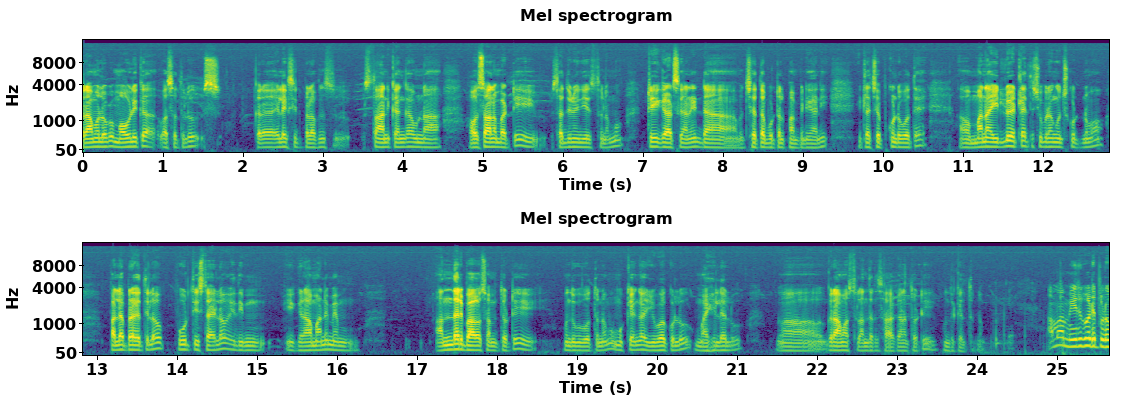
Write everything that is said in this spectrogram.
గ్రామంలో మౌలిక వసతులు ఎలక్ట్రిసిటీ ప్రాబ్లమ్స్ స్థానికంగా ఉన్న అవసరాలను బట్టి సద్వినియోగం చేస్తున్నాము. ట్రీ గార్డ్స్ కానీ డా చెత్త బుట్టల పంపిణీ కానీ ఇట్లా చెప్పుకుంటూ పోతే మన ఇల్లు ఎట్లయితే శుభ్రంగా ఉంచుకుంటున్నామో పల్లె ప్రగతిలో పూర్తి స్థాయిలో ఇది ఈ గ్రామాన్ని మేము అందరి భాగస్వామితోటి ముందుకు పోతున్నాము. ముఖ్యంగా యువకులు మహిళలు గ్రామస్తులందరి సహకారంతో ముందుకెళ్తున్నాము. అమ్మ మీరు కూడా ఇప్పుడు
